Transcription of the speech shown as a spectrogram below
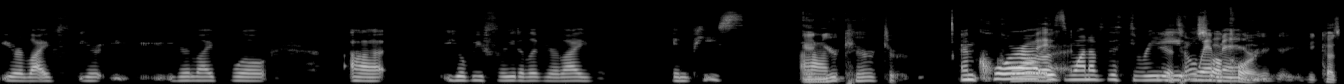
Your life, your, your life will, uh, you'll be free to live your life in peace. and Um, your character. and Cora, Cora- is one of the three Yeah, tell us women. about Cora because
